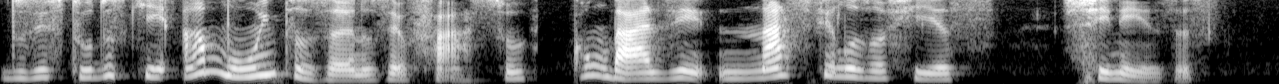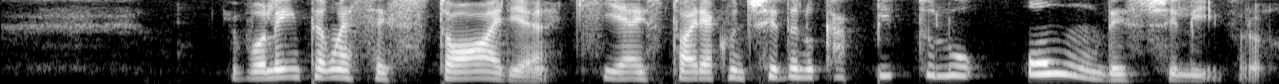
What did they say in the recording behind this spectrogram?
dos estudos que há muitos anos eu faço com base nas filosofias chinesas. Eu vou ler então essa história, que é a história contida no capítulo 1 deste livro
